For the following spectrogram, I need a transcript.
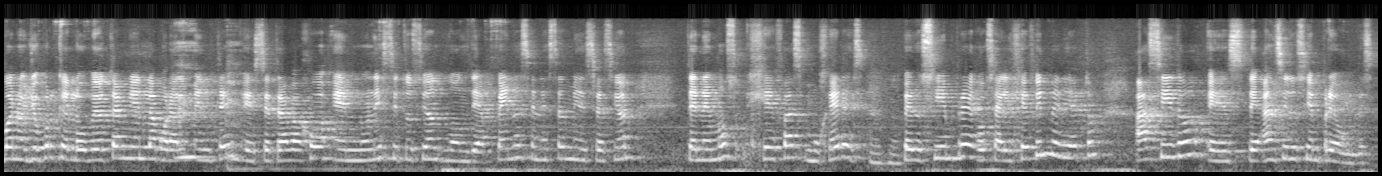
Bueno, yo porque lo veo también laboralmente, este trabajo en una institución donde apenas en esta administración tenemos jefas mujeres, pero siempre, o sea, el jefe inmediato ha sido, este, han sido siempre hombres.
